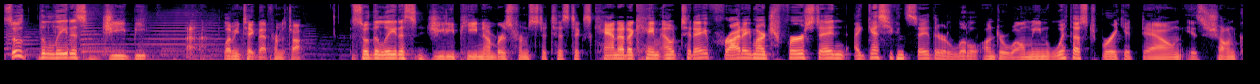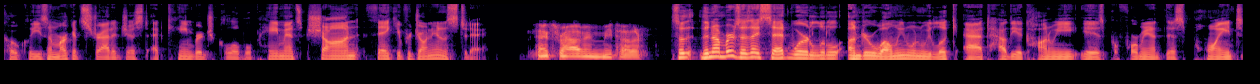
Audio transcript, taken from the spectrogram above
So the latest GB. Uh, let me take that from the top. So the latest GDP numbers from Statistics Canada came out today, Friday, March 1st, and I guess you can say they're a little underwhelming. With us to break it down is Sean Coakley, he's a market strategist at Cambridge Global Payments. Sean, thank you for joining us today. Thanks for having me, Tyler. So the numbers, as I said, were a little underwhelming when we look at how the economy is performing at this point.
